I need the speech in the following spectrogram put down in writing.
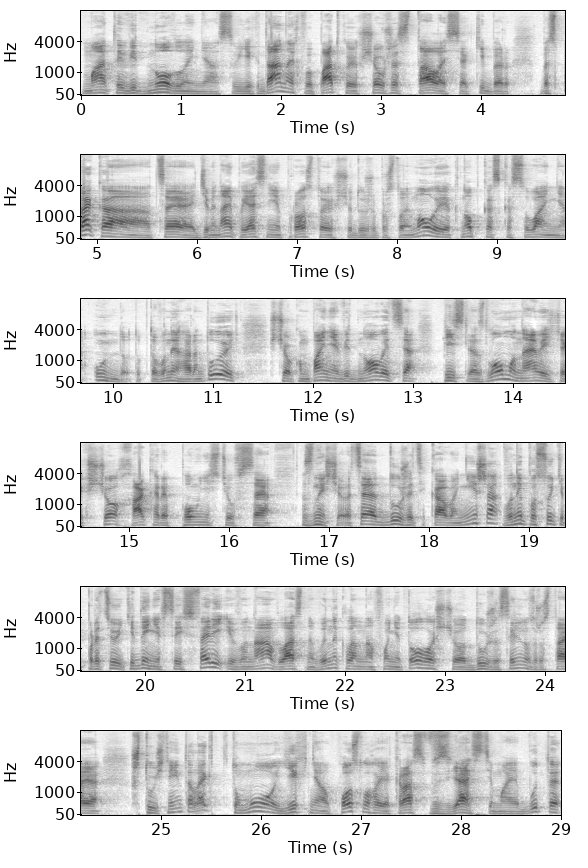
мати відновлення своїх даних в випадку, якщо вже сталася кібербезпека. Це Gemini пояснює просто, якщо дуже простою мовою, кнопка скасування UNDO. Тобто вони гарантують, що компанія відновиться після злому, навіть якщо хакери повністю все знищили. Це дуже цікава ніша. Вони по суті працюють єдині в цій сфері, і вона власне виникла на фоні того, що дуже сильно зростає штучний інтелект, тому їхня послуга якраз в зв'язці має бути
